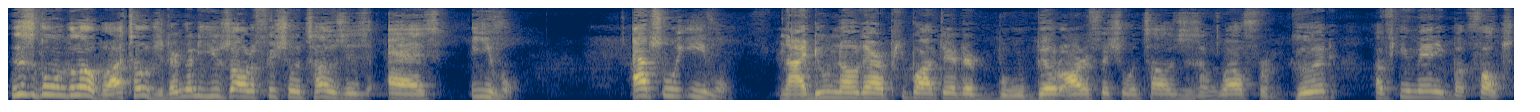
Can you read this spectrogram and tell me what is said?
This is going global. I told you, they're going to use artificial intelligence as evil. Absolutely evil. Now, I do know there are people out there that will build artificial intelligence and well for good of humanity, but folks,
